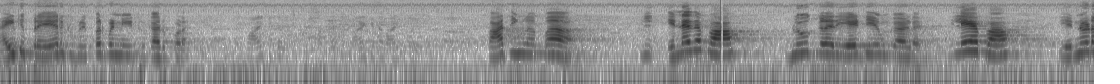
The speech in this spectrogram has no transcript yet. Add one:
நைட்டு ப்ரேயருக்கு ப்ரிப்பேர் பண்ணிட்டு இருக்காரு போல. பாத்தீங்களாப்பா? இல்- என்னதப்பா? ப்ளூ கலர் ஏடிஎம் கார்டு இல்லையாப்பா? என்னோட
